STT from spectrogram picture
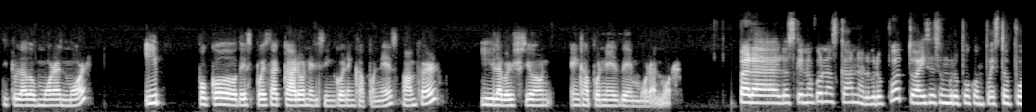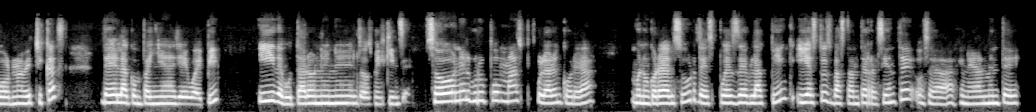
titulado More and More, y poco después sacaron el single en japonés, Fanfare, y la versión en japonés de More and More. Para los que no conozcan al grupo, Twice es un grupo compuesto por nueve chicas de la compañía JYP y debutaron en el 2015. Son el grupo más popular en Corea, bueno, en Corea del Sur, después de Blackpink, y esto es bastante reciente, o sea, generalmente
